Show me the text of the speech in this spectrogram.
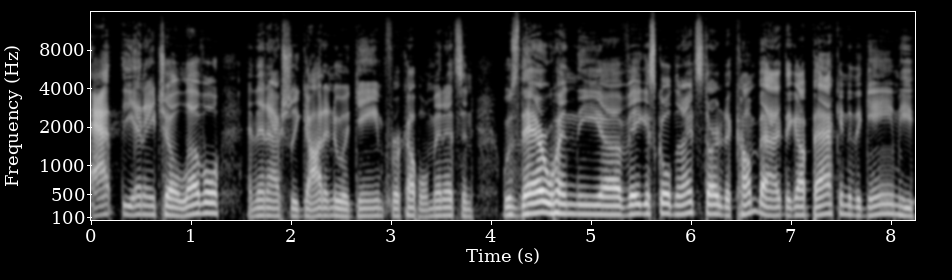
at the NHL level and then actually got into a game for a couple minutes and was there when the uh, Vegas Golden Knights started to come back. They got back into the game. He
